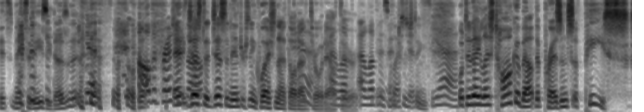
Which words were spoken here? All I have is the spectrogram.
it makes it easy, doesn't it? Yes, all the pressure. Just a, just an interesting question. I thought Yeah, I'd throw it I out love- there. I love Interesting. questions, yeah. Well, today let's talk about the presence of peace.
